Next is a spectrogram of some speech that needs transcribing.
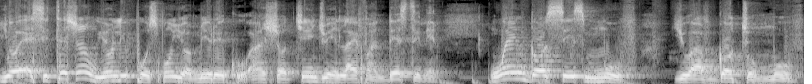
Your hesitation will only postpone your miracle and shortchange you in life and destiny. When God says move, you have got to move.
